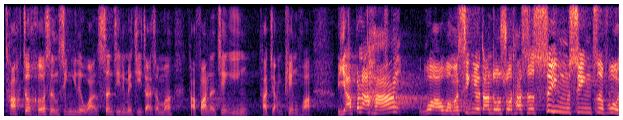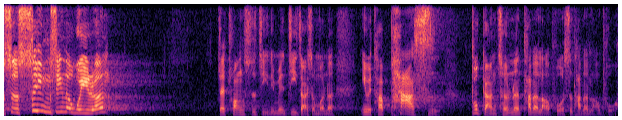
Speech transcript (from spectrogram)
他这合神心意的王，圣经里面记载什么？他犯了奸淫，他讲骗话。亚伯拉罕，哇，我们新约当中说他是信心之父，是信心的伟人。在创世纪里面记载什么呢？因为他怕死，不敢承认他的老婆是他的老婆。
